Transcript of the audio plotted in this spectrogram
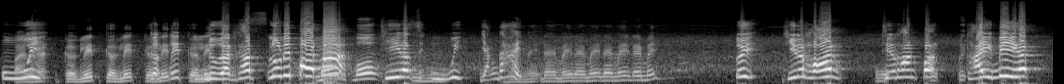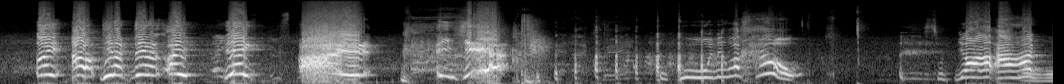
ไปอุ้ยแล้วฮะเกิกฤทธิ์เกิกฤทธิ์เกิเกิกดฤทฤทธิ์ธิ์เกิกฤทเดืธิ์ อดครับ ลูกนี้เปิดมา โบะทีละสิอุ้ยยังได้ ได้ไหมได้ไหมได้ไหมได้ไหมได้ไหมเอ้ยธีรทร ธีรทรเปิดไทยบี้ครับ เอ้ย เอ้าธีรธีรเอ้ย ยิงไอ้ไอ้เหี้ยโอ้โหนึกว่าเข้า สุดยอดแล้วอาร์ตโอ้โห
